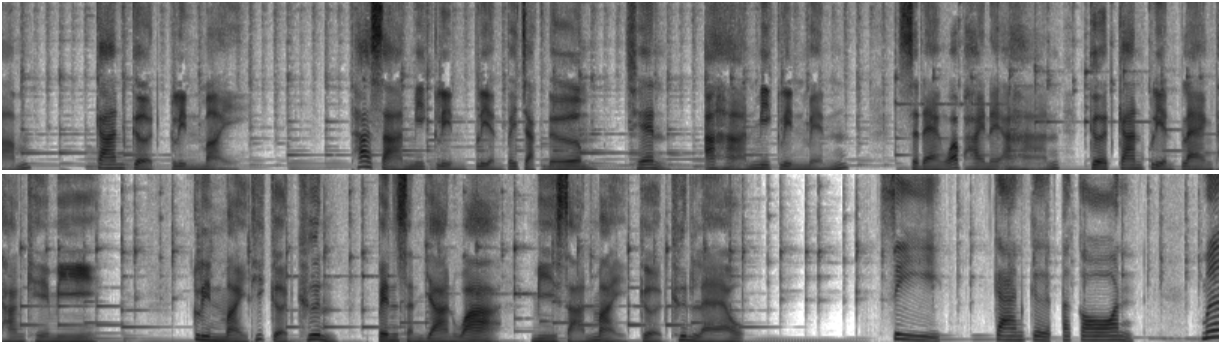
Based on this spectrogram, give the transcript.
3. การเกิดกลิ่นใหม่ ถ้าสารมีกลิ่นเปลี่ยนไปจากเดิม เช่น อาหารมีกลิ่นเหม็น แสดงว่าภายในอาหารเกิดการเปลี่ยนแปลงทางเคมี กลิ่นใหม่ที่เกิดขึ้น เป็นสัญญาณว่า มีสารใหม่เกิดขึ้นแล้ว 4. การเกิดตะกอนเมื่อ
